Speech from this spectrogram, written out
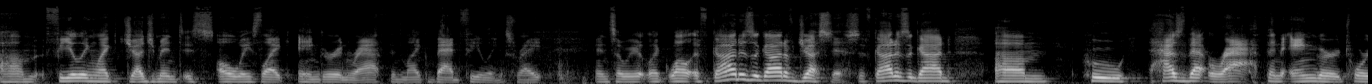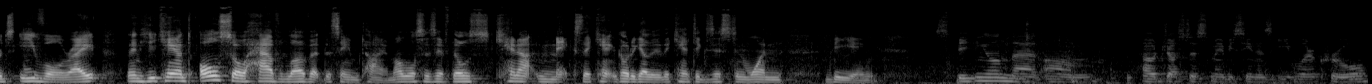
um, feeling like judgment is always like anger and wrath and like bad feelings, right? And so we're like, well, if God is a God of justice, if God is a God um, who has that wrath and anger towards evil, right? Then He can't also have love at the same time, almost as if those cannot mix. They can't go together. They can't exist in one being. Speaking on that, um, how justice may be seen as evil or cruel.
